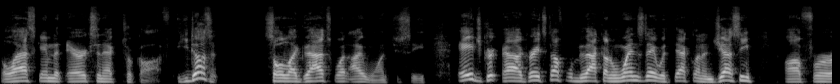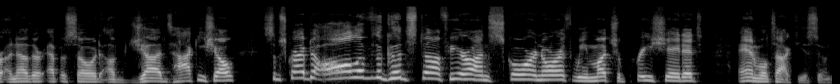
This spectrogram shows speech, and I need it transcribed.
the last game that Eriksson Ek took off. He doesn't. So, like, that's what I want to see. Age, uh, great stuff. We'll be back on Wednesday with Declan and Jesse uh, for another episode of Judd's Hockey Show. Subscribe to all of the good stuff here on SKOR North. We much appreciate it, and we'll talk to you soon.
